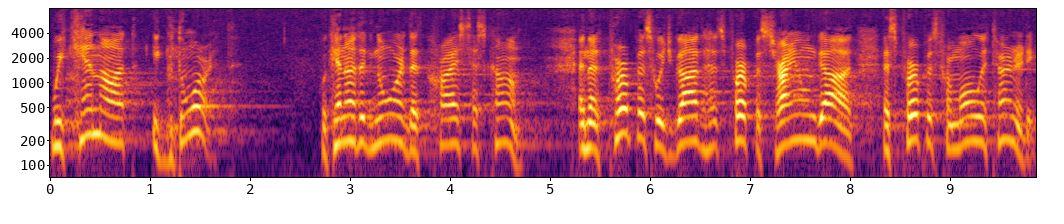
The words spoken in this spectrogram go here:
We cannot ignore it. We cannot ignore that Christ has come. And that purpose which God has purposed, triune God has purposed from all eternity,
